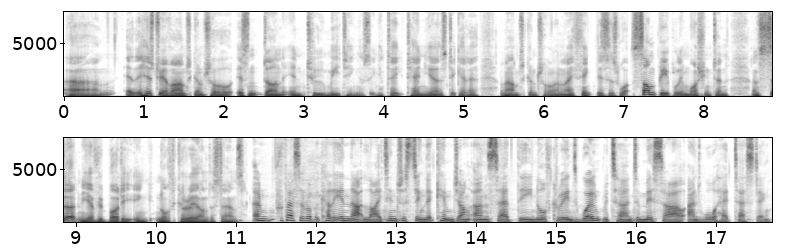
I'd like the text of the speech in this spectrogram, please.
um, the history of arms control isn't done in two meetings. It can take 10 years to get a, an arms control. And I think this is what some people in Washington and certainly everybody in North Korea understands. And Professor Robert Kelly, in that light, interesting that Kim Jong un said the North Koreans won't return to missile and warhead testing.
